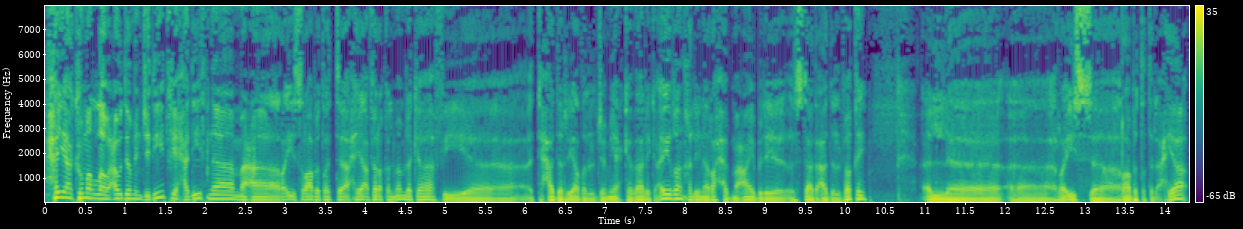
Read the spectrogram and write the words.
حياكم الله وعودة من جديد في حديثنا مع رئيس رابطة أحياء فرق المملكة في آه، اتحاد الرياضة للجميع كذلك أيضا خلينا نرحب معاي بالأستاذ عادل الفقي رئيس آه، رابطة الأحياء.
